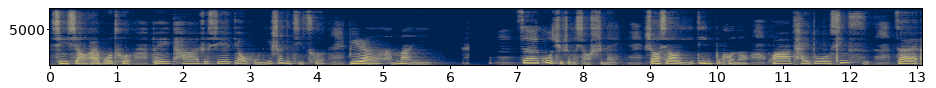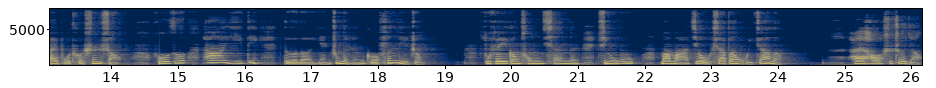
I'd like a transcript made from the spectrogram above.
心想艾伯特对他这些调虎离山的计策必然很满意。在过去这个小时内，少校一定不可能花太多心思在艾伯特身上，否则他一定得了严重的人格分裂症。苏菲刚从前门进屋，妈妈就下班回家了。还好是这样。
